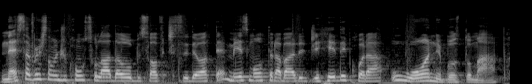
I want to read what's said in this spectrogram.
Nessa versão de consulado, a Ubisoft se deu até mesmo ao trabalho de redecorar o ônibus do mapa,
